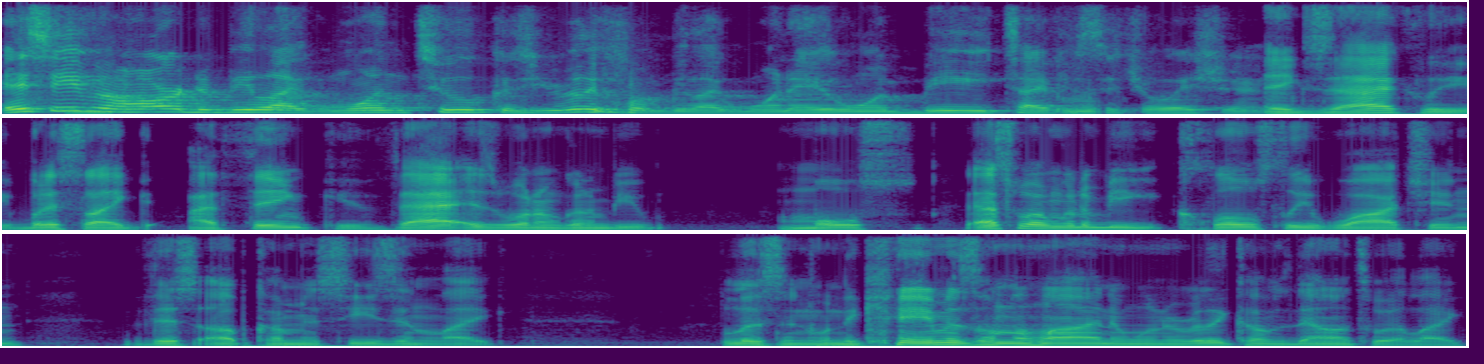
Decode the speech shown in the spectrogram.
It's even hard to be like one two because you really want to be like one A one B type of situation. Exactly, but it's like I think that is what I'm gonna be most. That's what I'm gonna be closely watching this upcoming season. Like listen, when the game is on the line and when it really comes down to it, like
